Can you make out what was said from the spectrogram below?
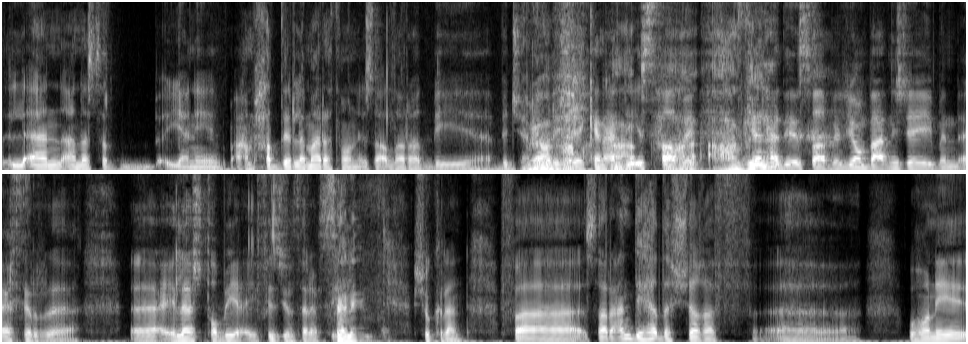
آه، الآن أنا صرت يعني عم حضر لماراثون إذا الله راد بال January الجاي كان عندي إصابة. عظيم. كان عندي إصابة. اليوم بعدني جاي من آخر آه، علاج طبيعي physiotherapy. سلام. شكرا. فصار عندي هذا الشغف وهون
